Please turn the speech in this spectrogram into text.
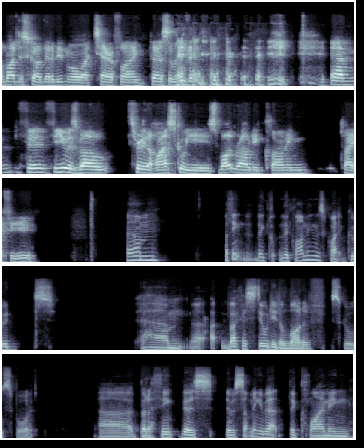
i might describe that a bit more like terrifying personally but um, for, for you as well through the high school years what role did climbing play for you um I think the the climbing was quite good. Um, uh, like I still did a lot of school sport, uh, but I think there's there was something about the climbing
